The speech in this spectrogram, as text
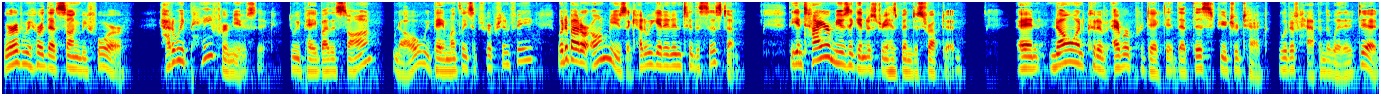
Where have we heard that song before? How do we pay for music? Do we pay by the song? No, we pay a monthly subscription fee. What about our own music? How do we get it into the system? The entire music industry has been disrupted, and no one could have ever predicted that this future tech would have happened the way that it did.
